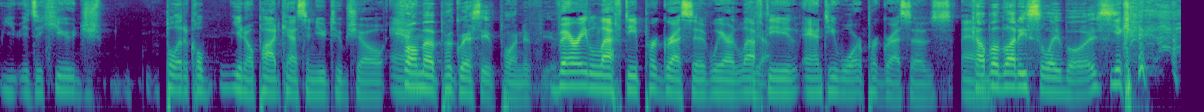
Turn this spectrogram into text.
it's a huge political you know podcast and YouTube show. And from a progressive point of view? very lefty progressive. We are lefty anti-war progressives. And Couple of bloody soy boys You can-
